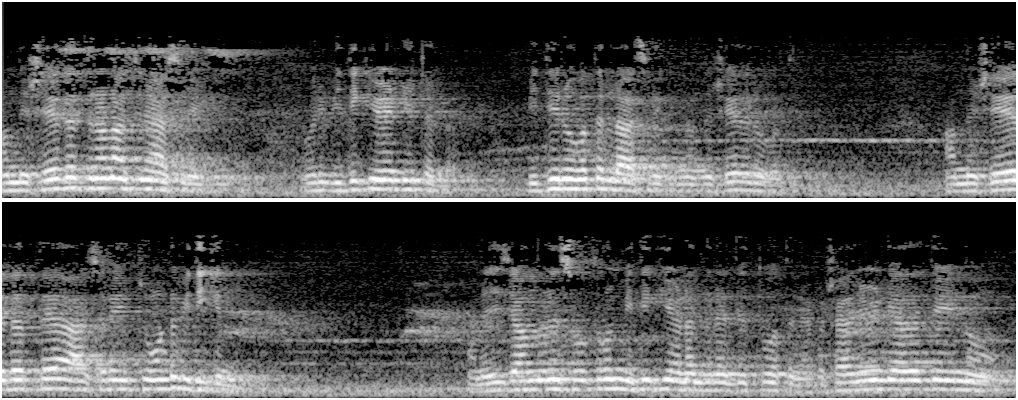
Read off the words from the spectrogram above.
ആ നിഷേധത്തിനാണ് അച്ഛനെ ആശ്രയിക്കുന്നത്. ഒരു വിധിക്ക് വേണ്ടിയിട്ടല്ല. വിധി രൂപത്തിലല്ല ആശ്രയിക്കുന്നത് നിഷേധ രൂപത്തിൽ. ആ നിഷേധത്തെ ആശ്രയിച്ചുകൊണ്ട് വിധിക്കുന്നു. അനജിചാന്തന സൂത്രം വിധിക്കുകയാണ് എന്തിനാ ദിത്വത്തിന്. പക്ഷെ അതിനുവേണ്ടി അതെന്ത് ചെയ്യുന്നു?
